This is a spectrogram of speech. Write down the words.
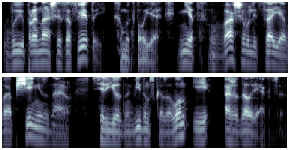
«Вы про наши со Светой?» — хмыкнул я. «Нет, вашего лица я вообще не знаю», — серьезным видом сказал он и ожидал реакцию.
